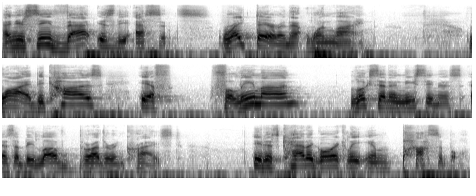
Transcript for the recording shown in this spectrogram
And you see, that is the essence right there in that one line. Why? Because if Philemon looks at Onesimus as a beloved brother in Christ, it is categorically impossible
